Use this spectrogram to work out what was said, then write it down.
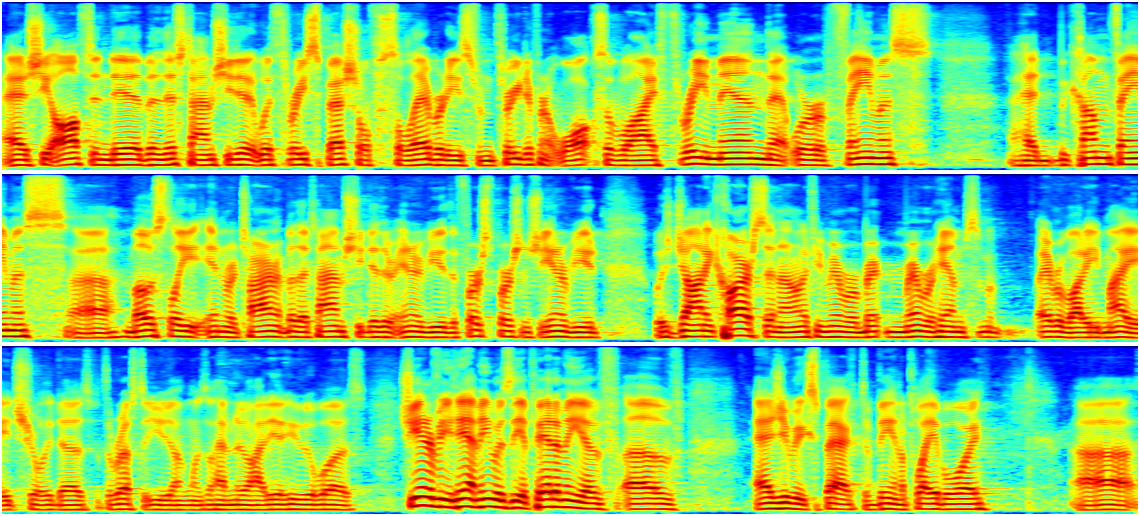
as she often did, but this time she did it with three special celebrities from three different walks of life, three men that were famous had become famous, uh, mostly in retirement by the time she did their interview. The first person she interviewed was Johnny Carson. I don't know if you remember, remember him. Some, everybody my age surely does, but the rest of you young ones I have no idea who he was. She interviewed him. He was the epitome of, of as you would expect, of being a playboy. Uh,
